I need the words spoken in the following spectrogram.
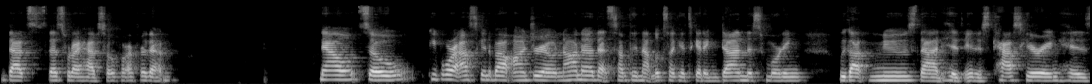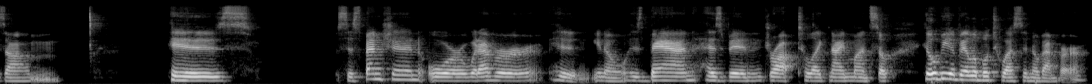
that's that's what I have so far for them. Now, so people were asking about Andre Onana. That's something that looks like it's getting done. This morning, we got news that his in his CAS hearing, his um his suspension or whatever his you know his ban has been dropped to like nine months. So he'll be available to us in November,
